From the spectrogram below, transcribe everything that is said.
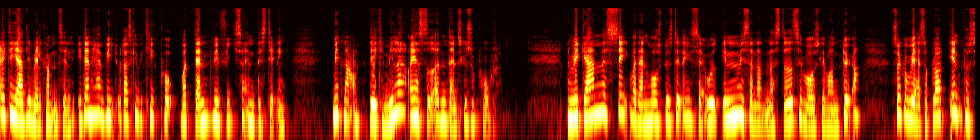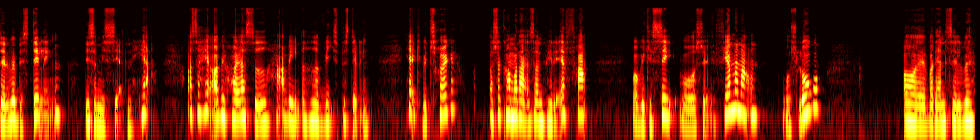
Rigtig hjertelig velkommen til. I den her video der skal vi kigge på, hvordan vi viser en bestilling. Mit navn det er Camilla, og jeg sidder i den danske support. Når vi gerne vil se, hvordan vores bestilling ser ud, inden vi sender den afsted til vores leverandør, så går vi altså blot ind på selve bestillingen, ligesom I ser den her. Og så heroppe i højre side har vi en, der hedder Vis bestilling. Her kan vi trykke, og så kommer der altså en pdf frem, hvor vi kan se vores øh, firmanavn, vores logo, og øh, hvordan selve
